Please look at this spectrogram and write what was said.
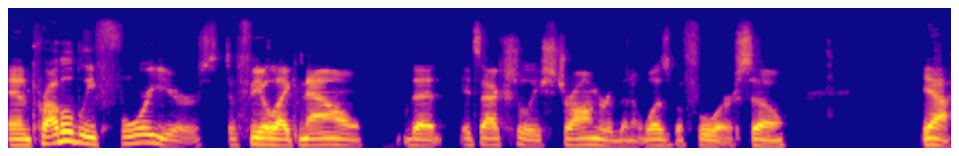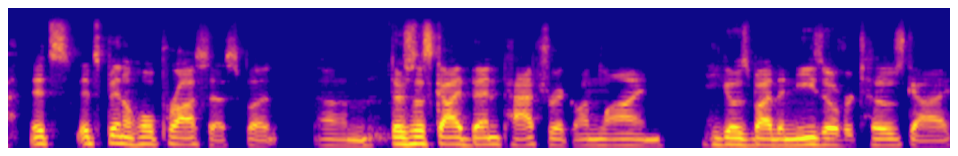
and probably 4 years to feel like now that it's actually stronger than it was before. So yeah, it's it's been a whole process, but um, there's this guy Ben Patrick online. He goes by the knees over toes guy,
